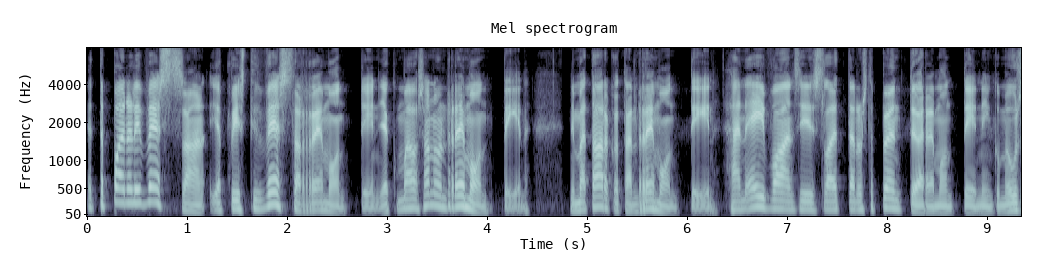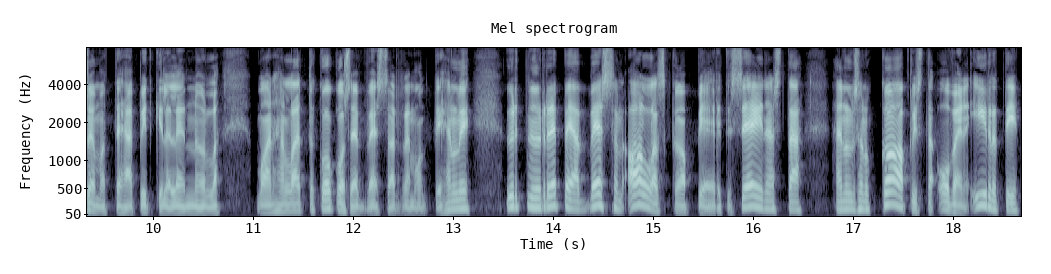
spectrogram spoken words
että paineli vessaan ja pisti vessan remonttiin. Ja kun mä sanon remonttiin, niin mä tarkoitan remonttiin. Hän ei vaan siis laittanut sitä pönttöä remonttiin, niin kuin me useimmat tehdään pitkillä lennoilla, vaan hän laittoi koko sen vessan remonttiin. Hän oli yrittänyt repeä vessan allaskaappia irti seinästä, hän oli saanut kaapista oven irti,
